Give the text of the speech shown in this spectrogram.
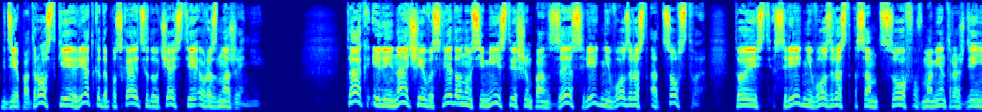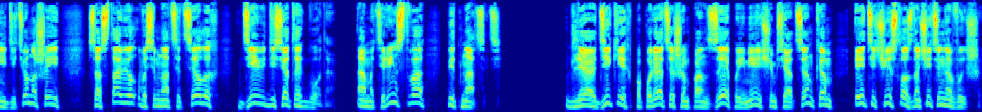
где подростки редко допускаются до участия в размножении. Так или иначе, в исследованном семействе шимпанзе средний возраст отцовства, то есть средний возраст самцов в момент рождения детенышей, составил 18,9 года, а материнство — 15. Для диких популяций шимпанзе, по имеющимся оценкам, эти числа значительно выше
